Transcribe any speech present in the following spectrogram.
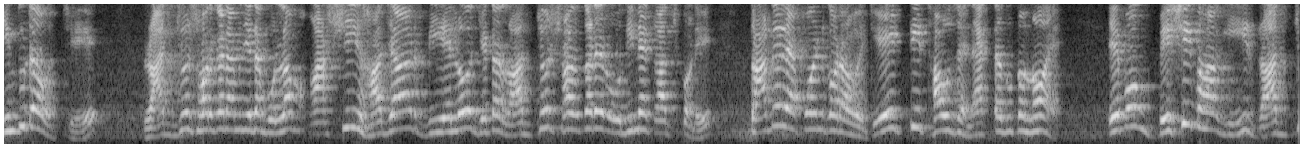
কিন্তুটা হচ্ছে রাজ্য সরকার, আমি যেটা বললাম, আশি হাজার বিএলও যেটা রাজ্য সরকারের অধীনে কাজ করে, তাদের অ্যাপয়েন্ট করা হয়েছে এইটটি থাউজেন্ড একটা দুটো নয়। এবং বেশিরভাগই রাজ্য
